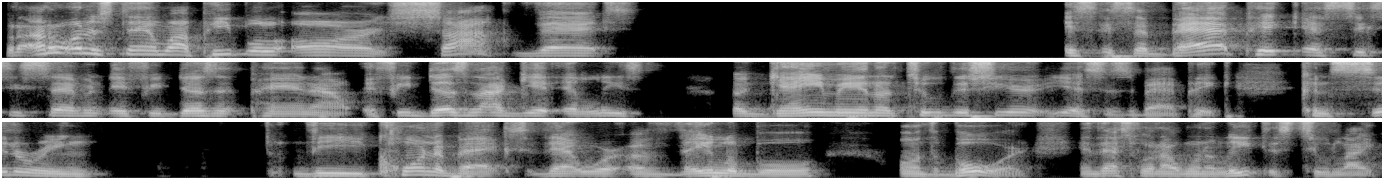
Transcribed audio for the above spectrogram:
But I don't understand why people are shocked that it's it's a bad pick at 67 if he doesn't pan out. If he does not get at least a game in or two this year, yes, it's a bad pick, considering the cornerbacks that were available on the board. And that's what I want to lead this to. Like,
